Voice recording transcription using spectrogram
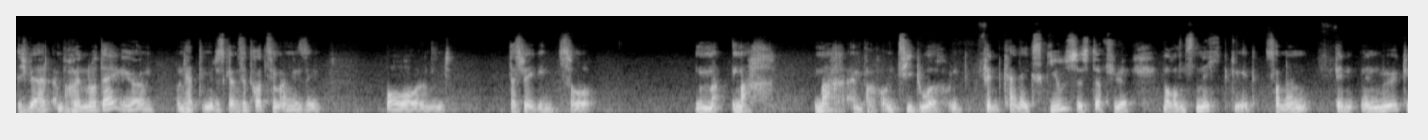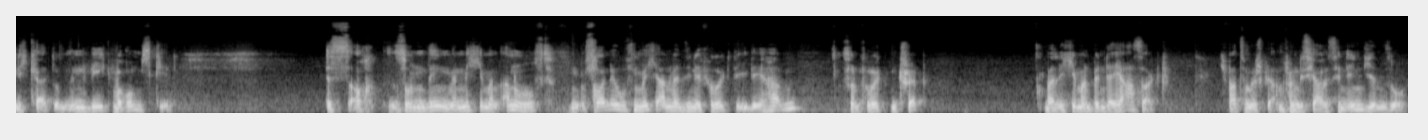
ich wäre halt einfach in ein Hotel gegangen und hätte mir das Ganze trotzdem angesehen. Und deswegen so, mach mach einfach und zieh durch und find keine Excuses dafür, warum es nicht geht, sondern find eine Möglichkeit und einen Weg, warum es geht. Das ist auch so ein Ding, wenn mich jemand anruft, Freunde rufen mich an, wenn sie eine verrückte Idee haben, so einen verrückten Trip, weil ich jemand bin, der Ja sagt. Ich war zum Beispiel Anfang des Jahres in Indien so,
